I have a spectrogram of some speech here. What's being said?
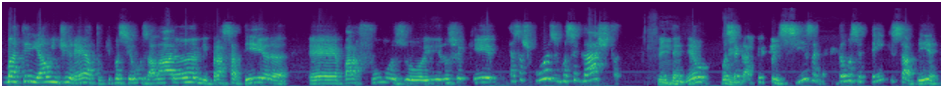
material indireto que você usa lá, arame, braçadeira, é, parafuso e não sei o quê. Essas coisas você gasta. Sim. Entendeu? Você Sim. precisa. Então você tem que saber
